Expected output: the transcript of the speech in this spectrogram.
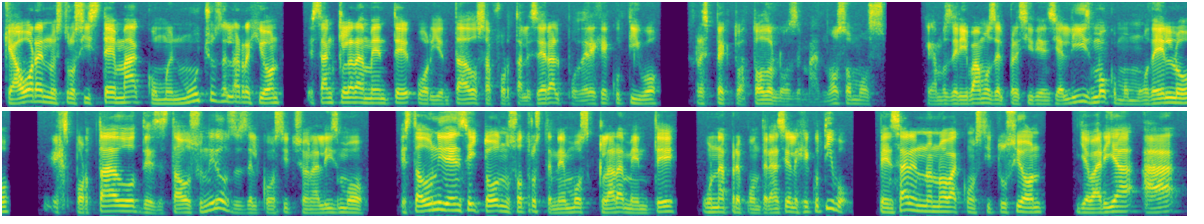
que ahora en nuestro sistema, como en muchos de la región, están claramente orientados a fortalecer al poder ejecutivo respecto a todos los demás. No somos, digamos, derivamos del presidencialismo como modelo exportado desde Estados Unidos, desde el constitucionalismo estadounidense y todos nosotros tenemos claramente una preponderancia del ejecutivo. Pensar en una nueva constitución llevaría a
